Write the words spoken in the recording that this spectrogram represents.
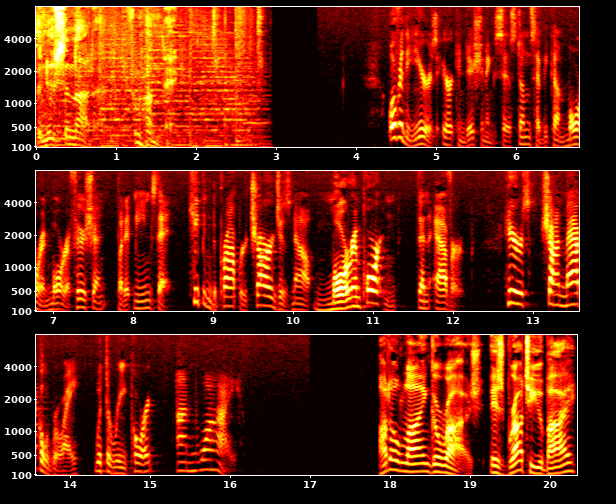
The new Sonata from Hyundai. Over the years, air conditioning systems have become more and more efficient, but it means that keeping the proper charge is now more important than ever. Here's Sean McElroy with the report on why. Autoline Garage is brought to you by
